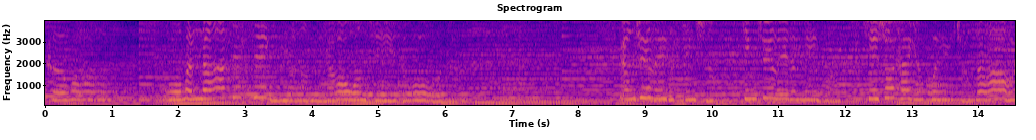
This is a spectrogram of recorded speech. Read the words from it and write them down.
渴望。我们那些信仰要忘记多难。远距离的欣赏，近距离的迷惘。谁说太阳会找到月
